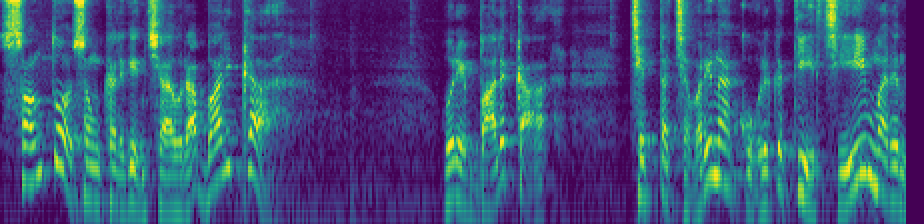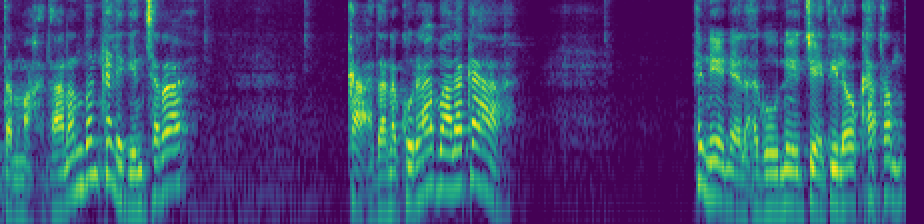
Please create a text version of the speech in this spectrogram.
సంతోషం కలిగించావురా బాలిక. ఒరే బాలిక చిట్ట చివరి నా కోరిక తీర్చి మరింత మహదానందం కలిగించరా. కాదనకురా బాలక. నేనెలాగూ నీ చేతిలో కథం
